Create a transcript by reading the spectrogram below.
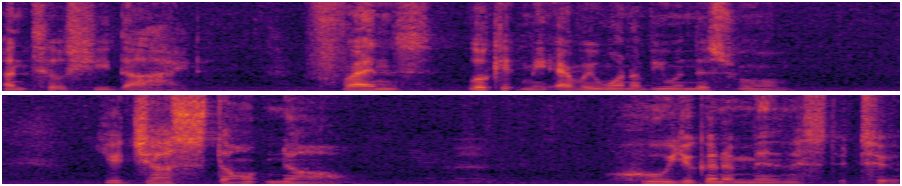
until she died. Friends, look at me, every one of you in this room. You just don't know who you're going to minister to.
